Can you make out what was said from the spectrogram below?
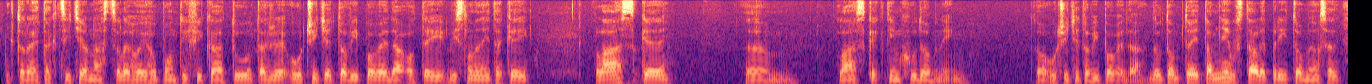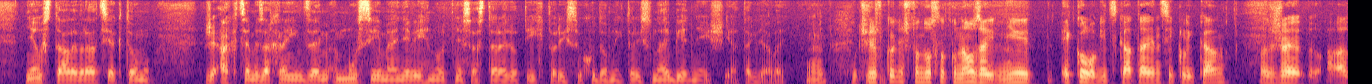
ktorá je tak citeľná z celého jeho pontifikátu. Takže určite to vypoveda o tej vyslovenej takej láske, um, láske k tým chudobným. To určite to vypoveda. To, to je tam neustále prítomné. On sa neustále vrácia k tomu, že ak chceme zachrániť zem, musíme nevyhnutne sa starať o tých, ktorí sú chudobní, ktorí sú najbiednejší a tak ďalej. Mhm. Čiže v konečnom dôsledku naozaj nie je ekologická tá encyklika, že a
